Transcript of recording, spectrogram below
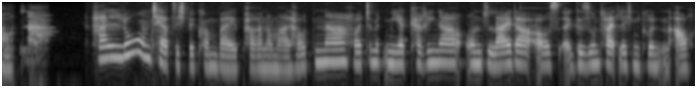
hautnah. Hallo und herzlich willkommen bei Paranormal hautnah. Heute mit mir Karina und leider aus äh, gesundheitlichen Gründen auch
